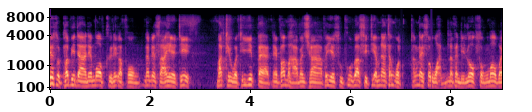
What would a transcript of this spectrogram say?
ที่สุดพระบิดาได้มอบคืนให้กับพระองค์นั่นเป็นสาเหตุที่ มัทธิวบทที่ 28 ในพระมหาบัญชา พระเยซูพูดว่าสิทธิอำนาจทั้งหมดทั้งในสวรรค์และแผ่นดินโลกทรงมอบไว้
